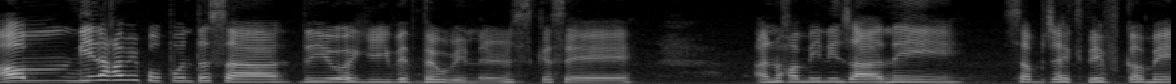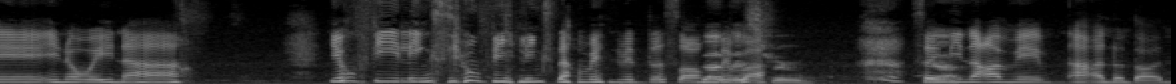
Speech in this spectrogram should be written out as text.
Um, di na kami pupunta sa Do you agree with the winners? Kasi, ano kami ni Jana eh. Subjective kami in a way na yung feelings, yung feelings namin with the song, That di is ba? true. So, yeah. hindi na kami, ah, ano doon.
